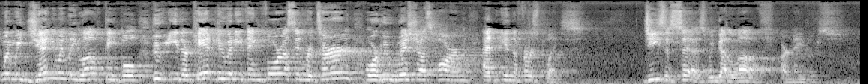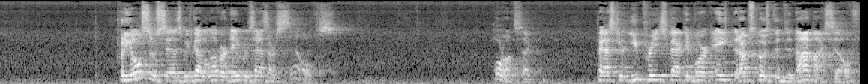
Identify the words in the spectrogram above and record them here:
when we genuinely love people who either can't do anything for us in return or who wish us harm in the first place. Jesus says we've got to love our neighbors. But he also says we've got to love our neighbors as ourselves. Hold on a second. Pastor, you preached back in Mark 8 that I'm supposed to deny myself,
